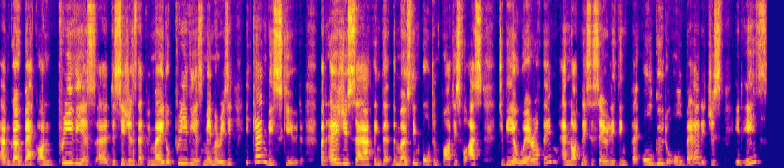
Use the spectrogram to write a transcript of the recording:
um, go back on previous uh, decisions that we made or previous memories, it, it can be skewed. But as you say, I think that the most important part is for us to be aware of them and not necessarily think they're all good or all bad. It just, it is.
